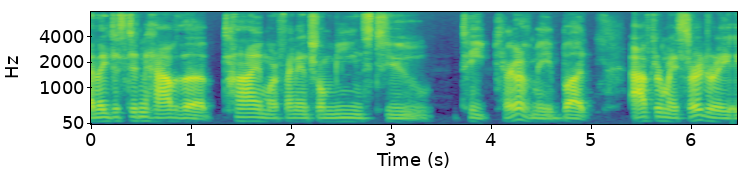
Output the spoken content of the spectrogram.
and they just didn't have the time or financial means to take care of me. But after my surgery,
